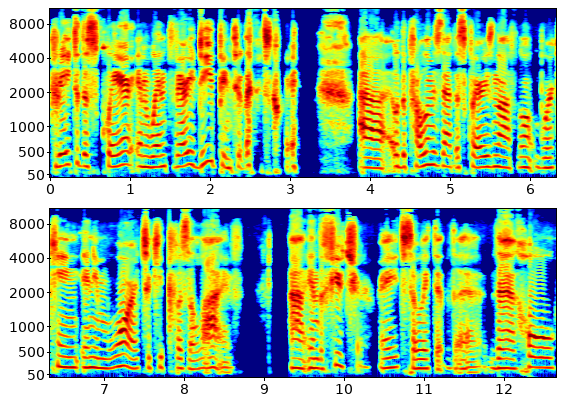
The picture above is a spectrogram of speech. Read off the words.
created the square and went very deep into that square. Uh, the problem is that the square is not working anymore to keep us alive. Uh, in the future, right? So it, the the whole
